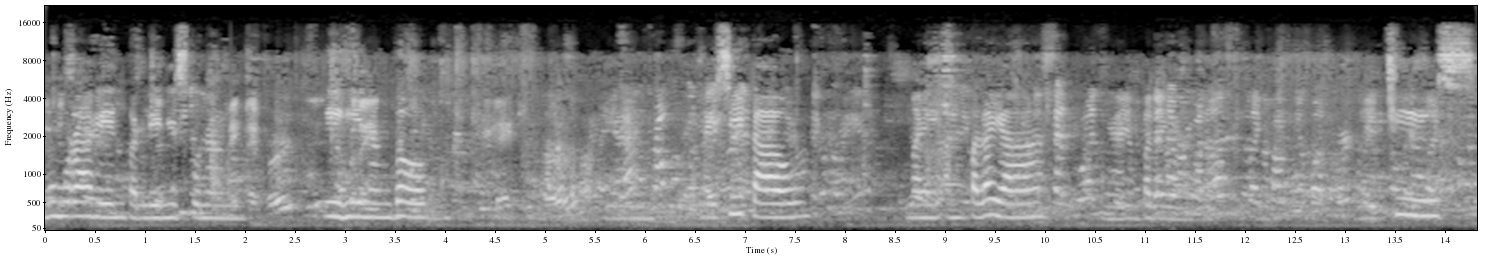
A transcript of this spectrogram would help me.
mumurahin. Panlinis ko ng I heard ihi ng dog. Ayan. May sitaw. May ampalaya. Ayan, ampalaya. May cheese.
